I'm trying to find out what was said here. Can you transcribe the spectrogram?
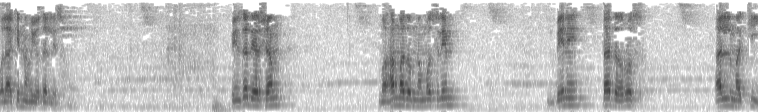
ولکنه یدلس پینځه درشم محمد ابن مسلم بن تدرس المکی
